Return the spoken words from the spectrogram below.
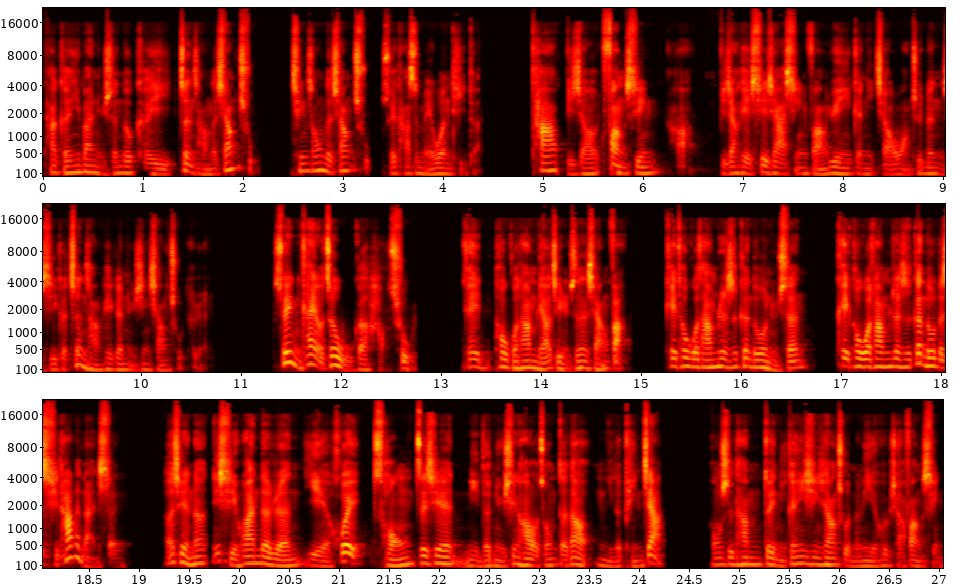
他跟一般女生都可以正常的相处，轻松的相处，所以他是没问题的，他比较放心啊，比较可以卸下心防，愿意跟你交往，觉得你是一个正常可以跟女性相处的人。所以你看有这五个好处，可以透过他们了解女生的想法，可以透过他们认识更多的女生，可以透过他们认识更多的其他的男生。而且呢，你喜欢的人也会从这些你的女性好友中得到你的评价，同时他们对你跟异性相处能力也会比较放心。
